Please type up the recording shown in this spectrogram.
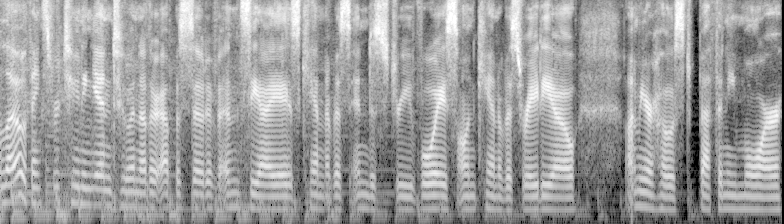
Hello, thanks for tuning in to another episode of NCIA's Cannabis Industry Voice on Cannabis Radio. I'm your host, Bethany Moore.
